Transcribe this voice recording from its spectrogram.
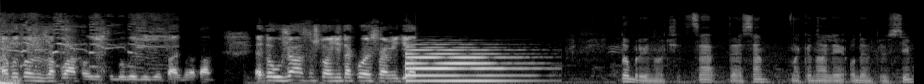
Я бы тоже заплакал, если бы выглядел так, братан. Это ужасно, что они такое с вами делают. Доброї ночі. Це ТСН на каналі 1 плюс 7.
